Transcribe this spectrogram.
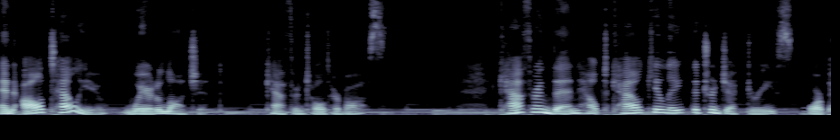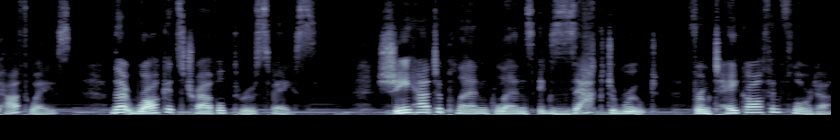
and I'll tell you where to launch it, Katherine told her boss. Katherine then helped calculate the trajectories, or pathways, that rockets traveled through space. She had to plan Glenn's exact route from takeoff in Florida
